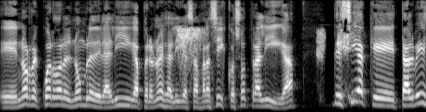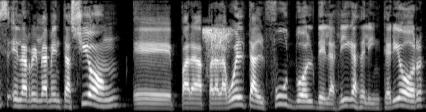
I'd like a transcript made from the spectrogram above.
eh, no recuerdo ahora el nombre de la liga, pero no es la Liga San Francisco, es otra liga, decía que tal vez en la reglamentación eh, para, para la vuelta al fútbol de las ligas del interior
